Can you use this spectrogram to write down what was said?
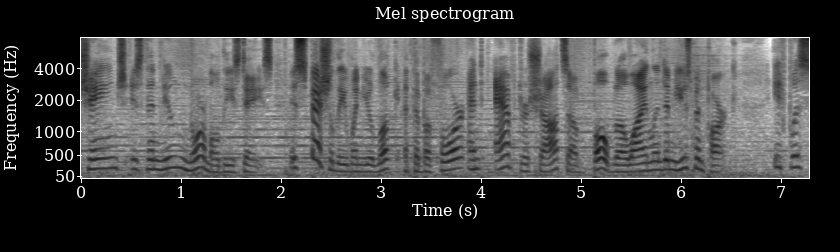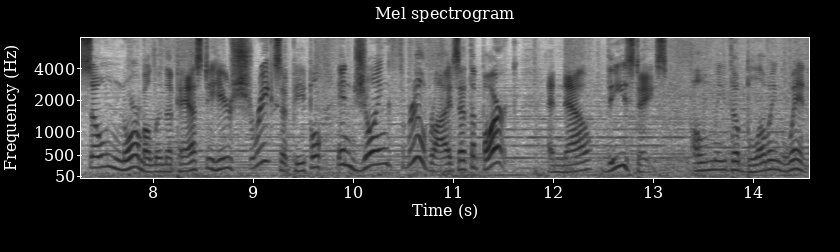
Change is the new normal these days, especially when you look at the before and after shots of Boblo Island Amusement Park. It was so normal in the past to hear shrieks of people enjoying thrill rides at the park. And now, these days, only the blowing wind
